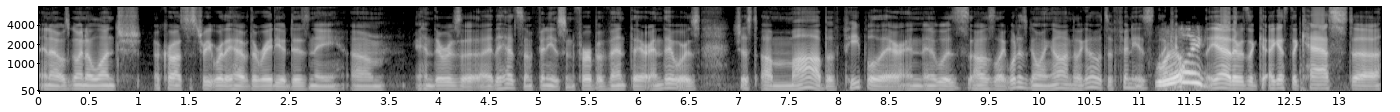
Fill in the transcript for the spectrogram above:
and I was going to lunch across the street where they have the Radio Disney um and there was a they had some Phineas and Ferb event there and there was just a mob of people there and it was I was like what is going on They're like oh it's a Phineas the- Really? yeah there was a I guess the cast uh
